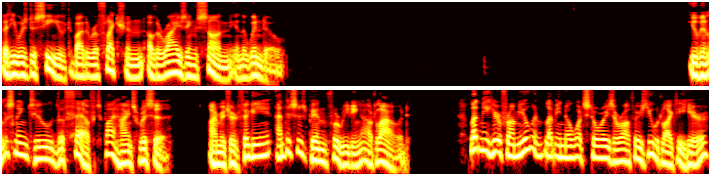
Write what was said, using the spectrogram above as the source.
that he was deceived by the reflection of the rising sun in the window. You've been listening to The Theft by Heinz Risse. I'm Richard Figge, and this has been for Reading Out Loud. Let me hear from you and let me know what stories or authors you would like to hear.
